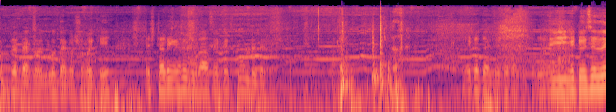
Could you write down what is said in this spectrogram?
উঠতে দেখো, এগুলো দেখো সবাইকে। স্টার্টিং এখানে ঘোরা আছে, এটা একটু উল্টে দেখো। এটা দেখো এটা দেখো তোমার। এই, এটা হচ্ছে যে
